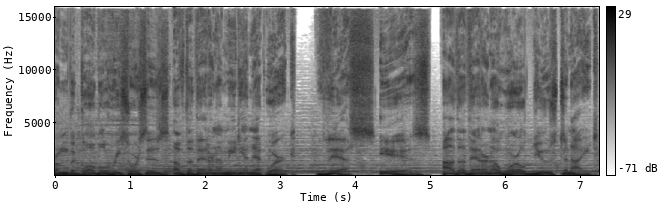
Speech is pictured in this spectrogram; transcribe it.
From the global resources of the Derana Media Network, this is Ada Derana World News Tonight.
